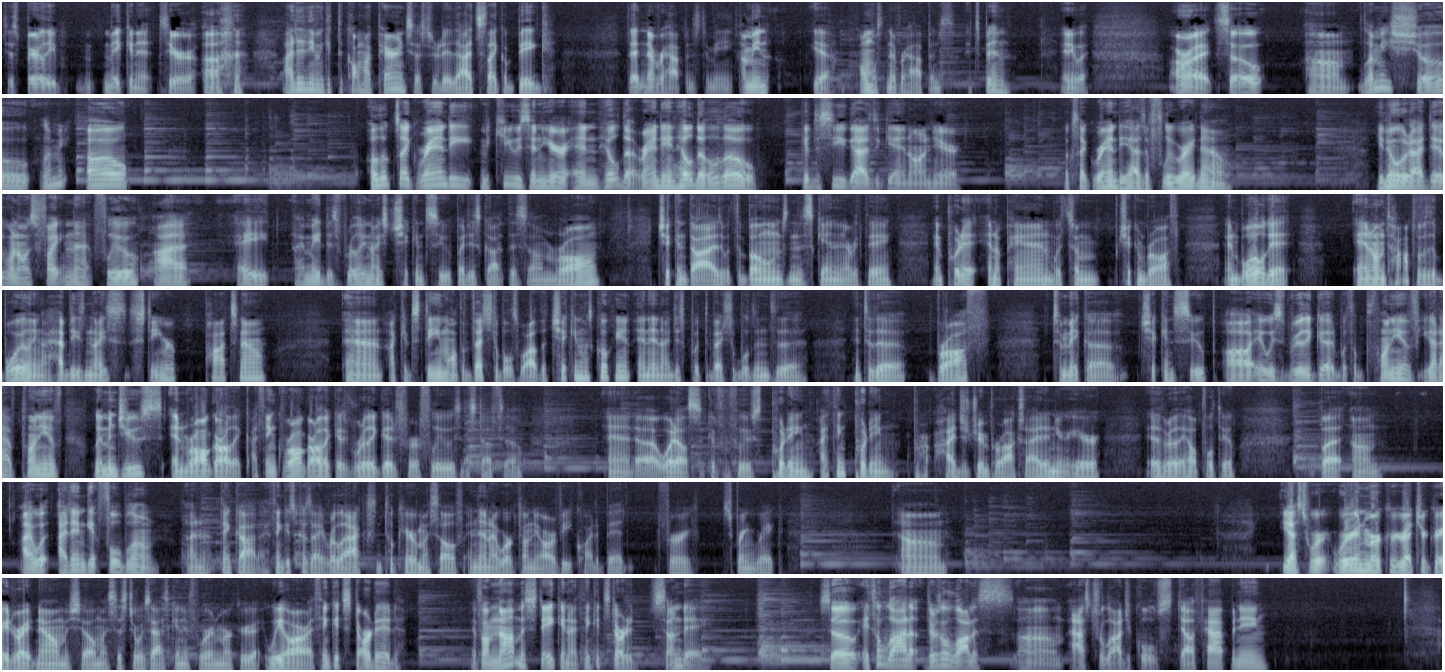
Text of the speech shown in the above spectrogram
Just barely making it here. Uh, I didn't even get to call my parents yesterday. That's like a big. That never happens to me. I mean, yeah, almost never happens. It's been anyway. All right, so um, let me show. Let me. Oh, oh, looks like Randy McHugh's in here and Hilda. Randy and Hilda, hello. Good to see you guys again on here. Looks like Randy has a flu right now. You know what I did when I was fighting that flu? I ate, I made this really nice chicken soup. I just got this um, raw chicken thighs with the bones and the skin and everything and put it in a pan with some chicken broth and boiled it. And on top of the boiling, I have these nice steamer pots now. And I could steam all the vegetables while the chicken was cooking, and then I just put the vegetables into the into the broth to make a chicken soup. Uh, it was really good with a plenty of. You gotta have plenty of lemon juice and raw garlic. I think raw garlic is really good for flus and stuff. So, and uh, what else is good for flus? Pudding. I think putting hydrogen peroxide in your ear is really helpful too. But um, I w- I didn't get full blown, and thank God. I think it's because I relaxed and took care of myself, and then I worked on the RV quite a bit for spring break. Um, Yes, we're we're in Mercury retrograde right now, Michelle. My sister was asking if we're in Mercury. We are. I think it started, if I'm not mistaken, I think it started Sunday. So it's a lot of there's a lot of um, astrological stuff happening.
